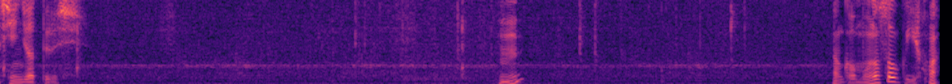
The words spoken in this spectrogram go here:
死んじゃってるし。ん？なんかものすごく弱い。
